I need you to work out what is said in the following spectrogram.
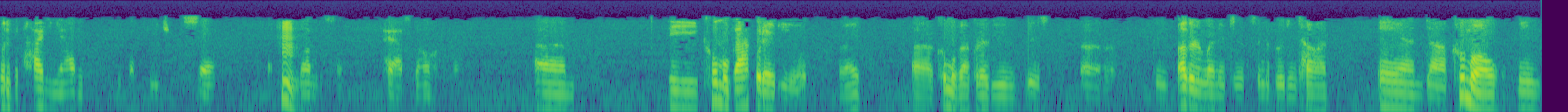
would have been hiding out in the regions, so Hmm. none of this passed on. Um, the Kumogakure Ryu, right? Uh, Kumogakure Ryu is uh, the other lineage that's in the Bujinkan, and uh, Kumo means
